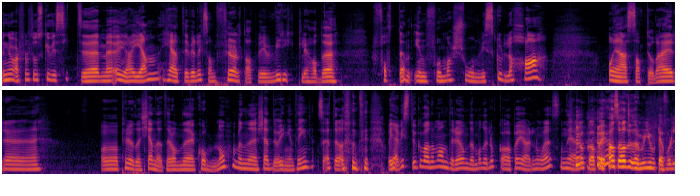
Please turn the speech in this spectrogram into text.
Men i hvert fall så skulle vi sitte med øya igjen helt til vi liksom følte at vi virkelig hadde fått den informasjonen vi skulle ha. Og jeg satt jo der eh, og prøvde å kjenne etter om det kom noe, men det skjedde jo ingenting. At, og jeg visste jo ikke hva de andre, om de hadde lukka opp øya eller noe. Så når jeg lukka opp øya, så hadde de gjort det for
